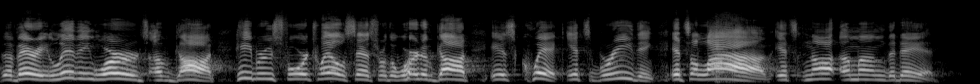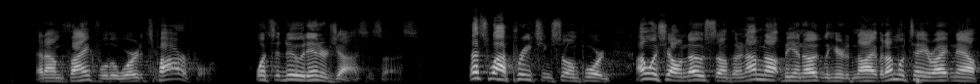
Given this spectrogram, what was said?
the very living words of God. Hebrews 4:12 says for the word of God is quick, it's breathing, it's alive, it's not among the dead. And I'm thankful the word it's powerful. What's it do? It energizes us. That's why preaching's so important. I want y'all to know something, and I'm not being ugly here tonight, but I'm going to tell you right now,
